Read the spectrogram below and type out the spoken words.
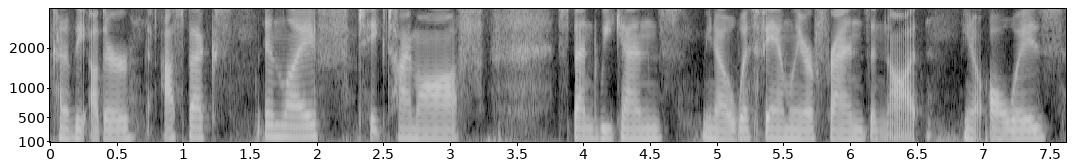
kind of the other aspects in life, take time off, spend weekends, you know, with family or friends and not, you know, always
